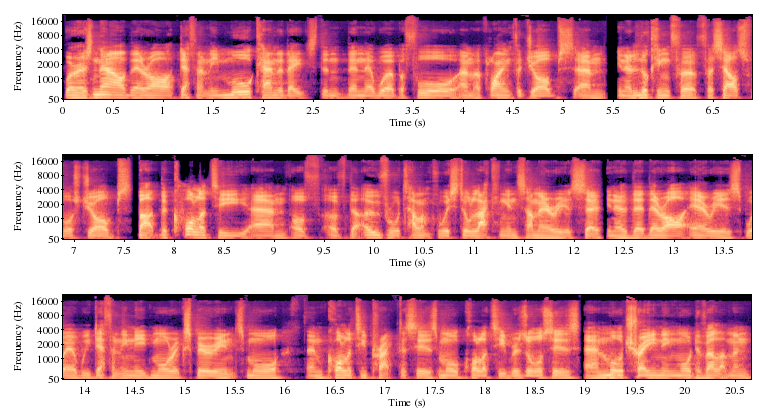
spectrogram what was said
whereas now there are definitely more candidates than, than there were before um, applying for jobs, um, you know, looking for, for Salesforce jobs. But the quality um, of, of the overall talent pool is still lacking in some areas. So, you know, there, there are areas where we definitely need more experience, more um, quality practices, more quality resources, um, more training, more development.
